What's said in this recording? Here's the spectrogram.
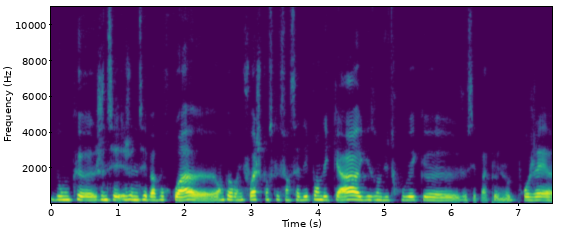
Donc euh, je ne sais je ne sais pas pourquoi. Euh, encore une fois, je pense que enfin ça dépend des cas. Ils ont dû trouver que je sais pas que notre projet euh,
